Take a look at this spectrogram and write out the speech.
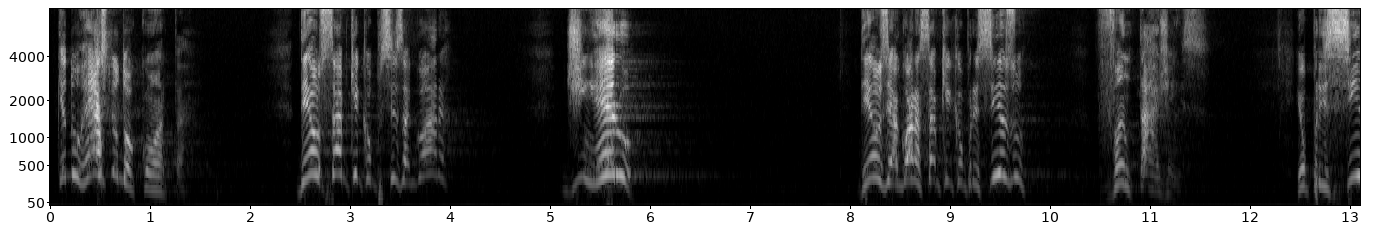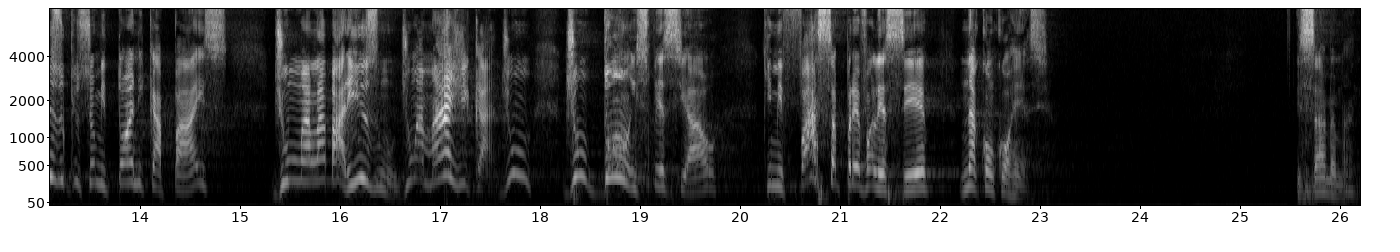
porque do resto eu dou conta. Deus sabe o que eu preciso agora? Dinheiro. Deus, e agora sabe o que eu preciso? Vantagens. Eu preciso que o Senhor me torne capaz de um malabarismo, de uma mágica, de um, de um dom especial que me faça prevalecer na concorrência. E sabe, amado,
